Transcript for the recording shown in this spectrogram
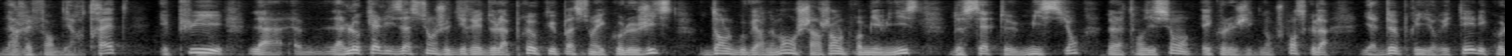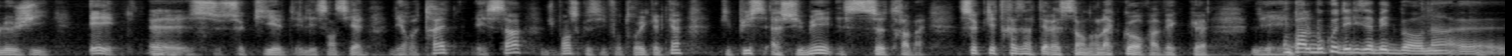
la réforme des retraites et puis la, localisation, je dirais, de la préoccupation écologiste dans le gouvernement en chargeant le Premier ministre de cette mission de la transition écologique. Donc je pense que là, il y a deux priorités, l'écologie et euh, ce qui est l'essentiel, les retraites. Et ça, je pense qu'il faut trouver quelqu'un qui puisse assumer ce travail. Ce qui est très intéressant dans l'accord avec euh, les... On parle beaucoup d'Elisabeth Borne. Hein, euh,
